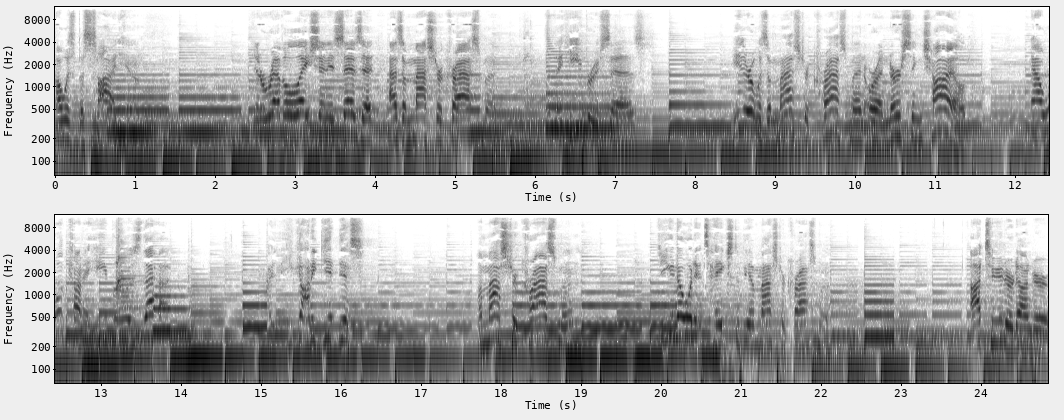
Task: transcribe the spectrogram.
I was beside him. In revelation, it says that as a master craftsman, the Hebrew says, either it was a master craftsman or a nursing child. Now, what kind of Hebrew is that? You got to get this. A master craftsman. Do you know what it takes to be a master craftsman? I tutored under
